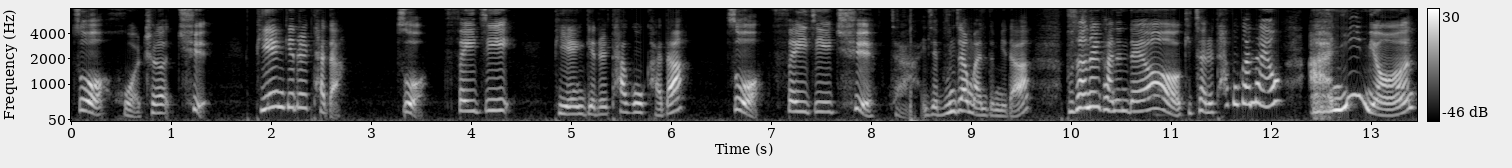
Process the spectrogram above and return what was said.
坐火车去. 비행기를 타다, 坐飞机. 비행기를 타고 가다, 坐 飞机去. 자, 이제 문장 만듭니다. 부산을 가는데요. 기차를 타고 가나요? 아니면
